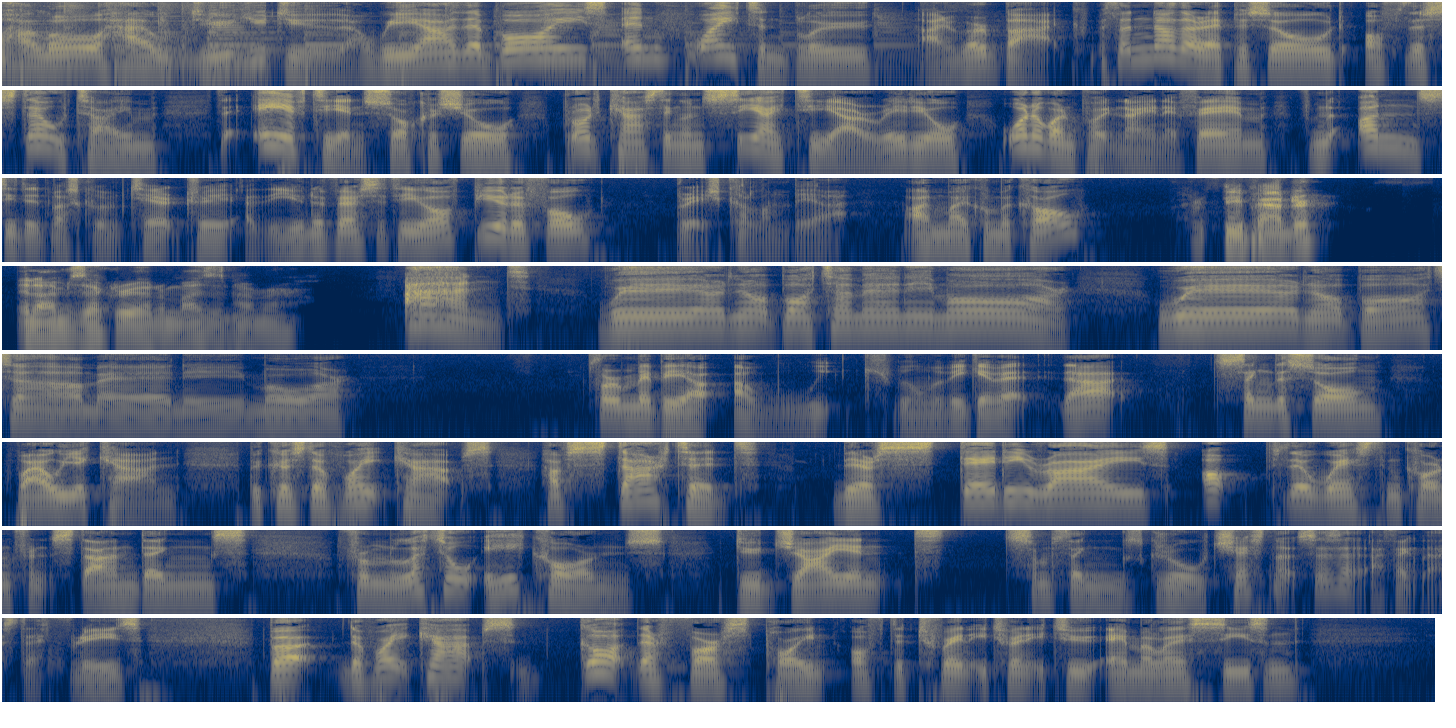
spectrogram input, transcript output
Hello, hello, how do you do? We are the boys in white and blue, and we're back with another episode of The Still Time, the AFTN soccer show, broadcasting on CITR Radio 101.9 FM from the unceded Musqueam Territory at the University of beautiful British Columbia. I'm Michael McColl, I'm Steve Pounder. And I'm Zachary Adam Eisenheimer. and we're not bottom anymore. We're not bottom anymore. For maybe a, a week, we'll maybe give it that. Sing the song while you can, because the Whitecaps have started their steady rise up the Western Conference standings. From little acorns do giant somethings grow chestnuts, is it? I think that's the phrase. But the Whitecaps got their first point of the 2022 MLS season.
